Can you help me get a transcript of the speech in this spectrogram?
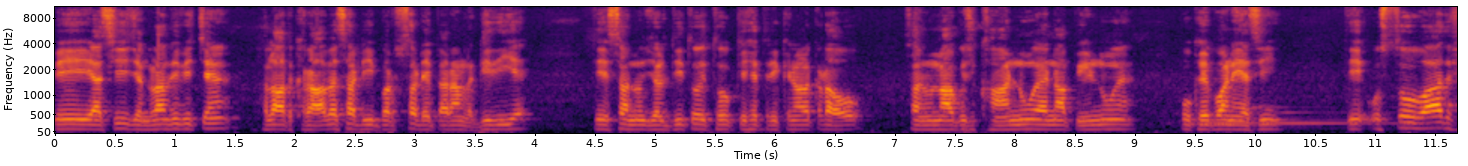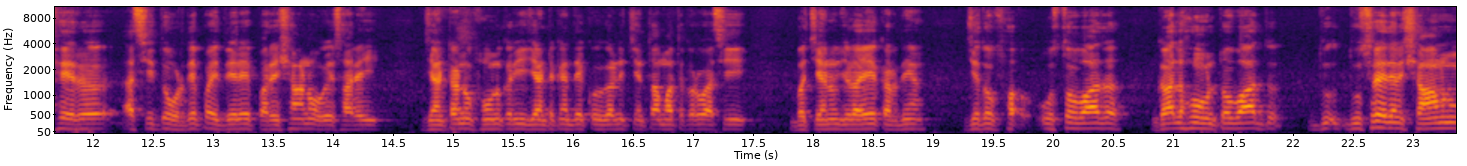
ਵੀ ਅਸੀਂ ਜੰਗਲਾਂ ਦੇ ਵਿੱਚ ਹਾਂ, ਹਾਲਾਤ ਖਰਾਬ ਹੈ, ਸਾਡੀ ਬਰਫ਼ ਸਾਡੇ ਪੈਰਾਂ ਲੱਗੀ ਦੀ ਹੈ ਤੇ ਸਾਨੂੰ ਜਲਦੀ ਤੋਂ ਇੱਥੋਂ ਕਿਸੇ ਤਰੀਕੇ ਨਾਲ ਕਢਾਓ। ਸਾਨੂੰ ਨਾ ਕੁਝ ਖਾਣ ਨੂੰ ਹੈ, ਨਾ ਪੀਣ ਨੂੰ ਹੈ, ਭੁੱਖੇ ਪਾਣੇ ਅਸੀਂ। ਤੇ ਉਸ ਤੋਂ ਬਾਅਦ ਫਿਰ ਅਸੀਂ ਦੌੜਦੇ ਭੱਜਦੇ ਰਹੇ, ਪਰੇਸ਼ਾਨ ਹੋ ਗਏ ਸਾਰੇ ਹੀ। ਏਜੰਟਾਂ ਨੂੰ ਫੋਨ ਕਰੀ, ਏਜੰਟ ਕਹਿੰਦੇ ਕੋਈ ਗੱਲ ਨਹੀਂ ਚਿੰਤਾ ਮਤ ਕਰੋ, ਅਸੀਂ ਬੱਚਿਆਂ ਨੂੰ ਜਿਹੜਾ ਇਹ ਕਰਦੇ ਹਾਂ। ਜਦੋਂ ਫ- ਉਸ ਤੋਂ ਬਾਅਦ ਗੱਲ ਹੋਣ ਤੋਂ ਬਾਅਦ ਦੂ- ਦੂਸਰੇ ਦਿਨ ਸ਼ਾਮ ਨੂੰ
